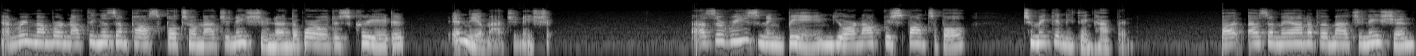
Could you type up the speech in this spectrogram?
And remember, nothing is impossible to imagination, and the world is created in the imagination. As a reasoning being, you are not responsible to make anything happen. But as a man of imagination,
